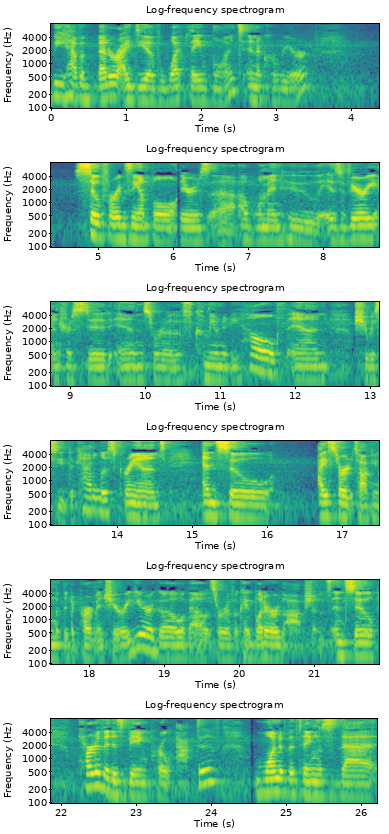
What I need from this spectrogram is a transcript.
we have a better idea of what they want in a career so, for example, there's a, a, woman who is very interested in sort of community health, and she received a Catalyst grant. And so I started talking with the department chair a year ago about sort of, okay, what are the options? And so part of it is being proactive. One of the things that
